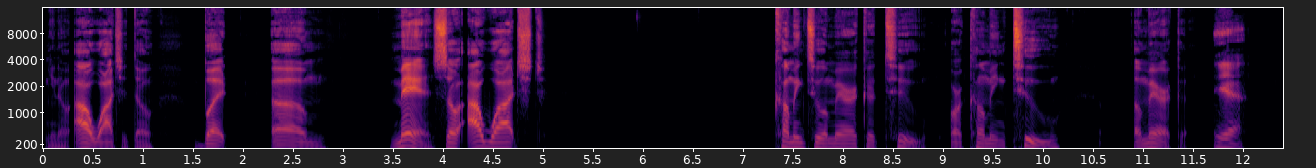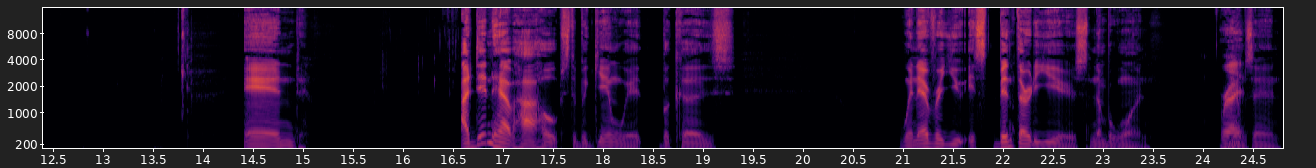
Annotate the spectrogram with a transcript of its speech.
You know, I'll watch it though. But um, man, so I watched Coming to America 2 or coming to America. Yeah. And I didn't have high hopes to begin with because whenever you it's been 30 years, number 1. You know what I'm saying?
